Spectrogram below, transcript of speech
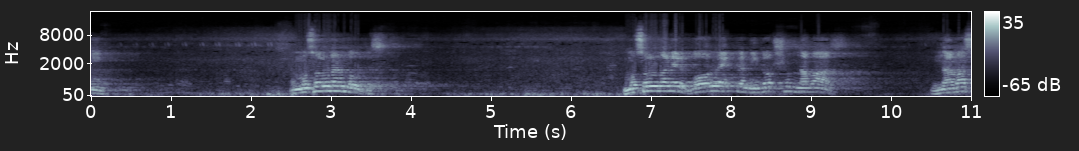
কি? মুসলমান বলতেছে। মুসলমানের বড় একটা নিদর্শন নামাজ। নামাজ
